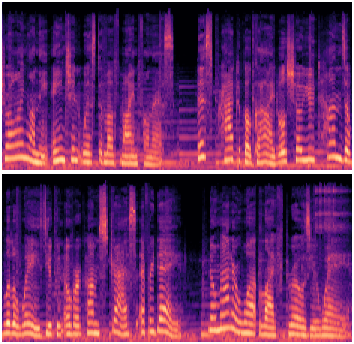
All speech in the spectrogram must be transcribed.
Drawing on the ancient wisdom of mindfulness, this practical guide will show you tons of little ways you can overcome stress every day, no matter what life throws your way.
